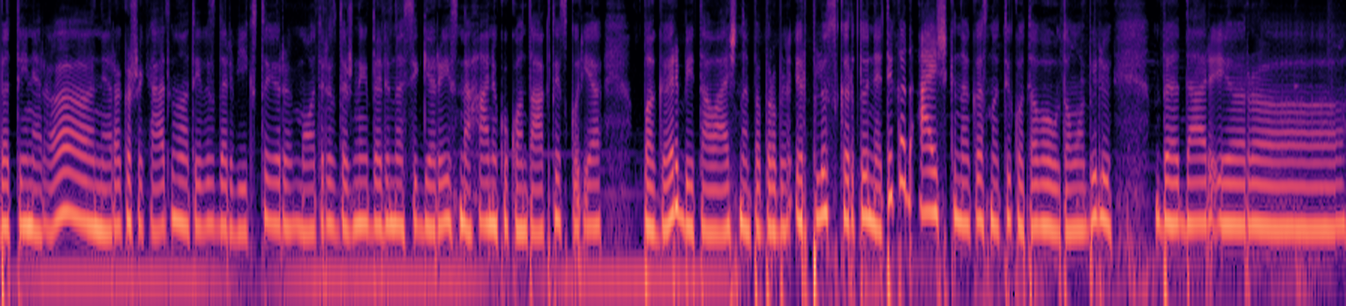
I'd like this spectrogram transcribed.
bet tai nėra, nėra kažkokia atgyvena, tai vis dar vyksta ir moteris dažnai dalinasi gerais mechanikų kontaktais, kurie pagarbiai tau aiškina apie problemą. Ir plus kartu ne tik, kad aiškina, kas nutiko tavo automobiliui, bet dar ir a,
